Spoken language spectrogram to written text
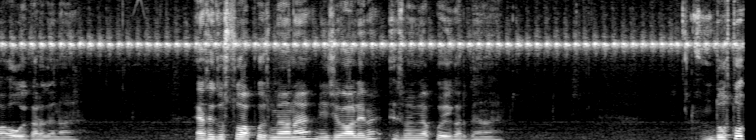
और ओके कर देना है। ऐसे दोस्तों आपको इसमें आना है, नीचे वाले में, इसमें भी आपको ये कर देना है। दोस्तों,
